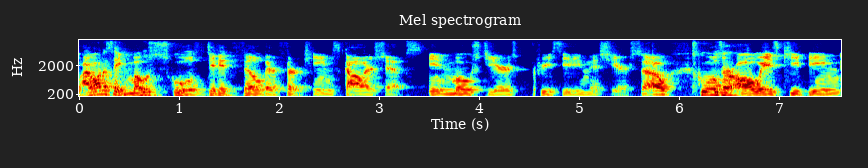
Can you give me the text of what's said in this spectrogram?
I want to say most schools didn't fill their 13 scholarships in most years preceding this year. So schools are always keeping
